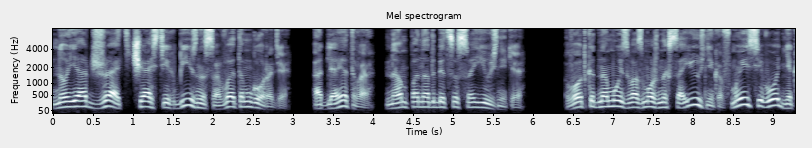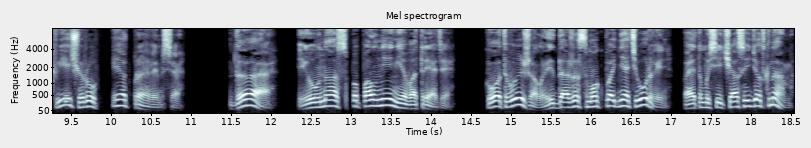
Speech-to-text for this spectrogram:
но и отжать часть их бизнеса в этом городе. А для этого нам понадобятся союзники. Вот к одному из возможных союзников мы сегодня к вечеру и отправимся. Да, и у нас пополнение в отряде. Кот выжил и даже смог поднять уровень, поэтому сейчас идет к нам.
